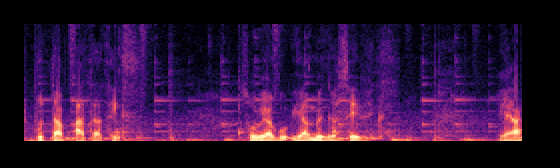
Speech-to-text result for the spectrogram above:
to put up other things so we are, we are making a savings. Yeah?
